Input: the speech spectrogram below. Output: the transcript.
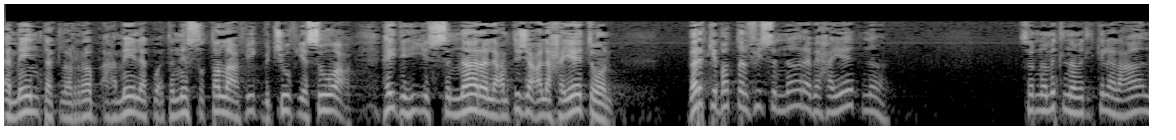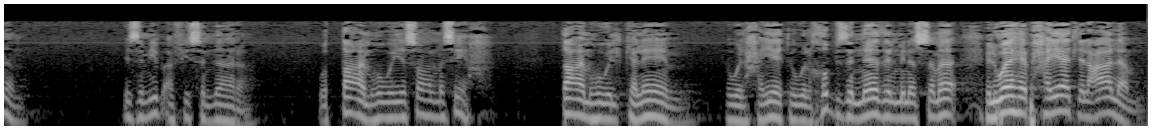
أمانتك للرب أعمالك وقت الناس تطلع فيك بتشوف يسوع. هيدي هي السنارة اللي عم تجي على حياتهم. بركي بطل في سنارة بحياتنا. صرنا مثلنا مثل كل العالم. لازم يبقى في سنارة. والطعم هو يسوع المسيح. الطعم هو الكلام هو الحياة هو الخبز النازل من السماء الواهب حياة للعالم.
